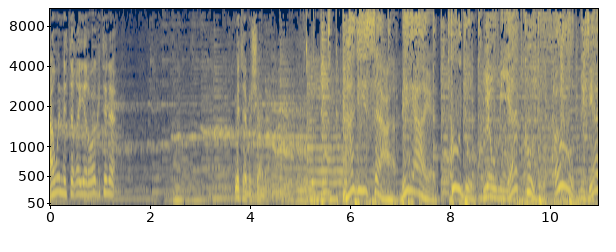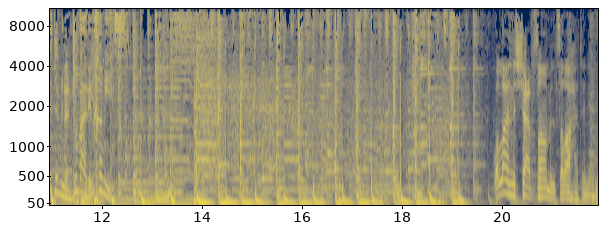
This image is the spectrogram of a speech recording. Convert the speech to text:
أو أن تغير وقتنا. متى بالشارع هذه الساعة برعاية كودو يوميات كودو. عروض بزيادة من الجمعة للخميس. والله إن الشعب صامل صراحة يعني.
